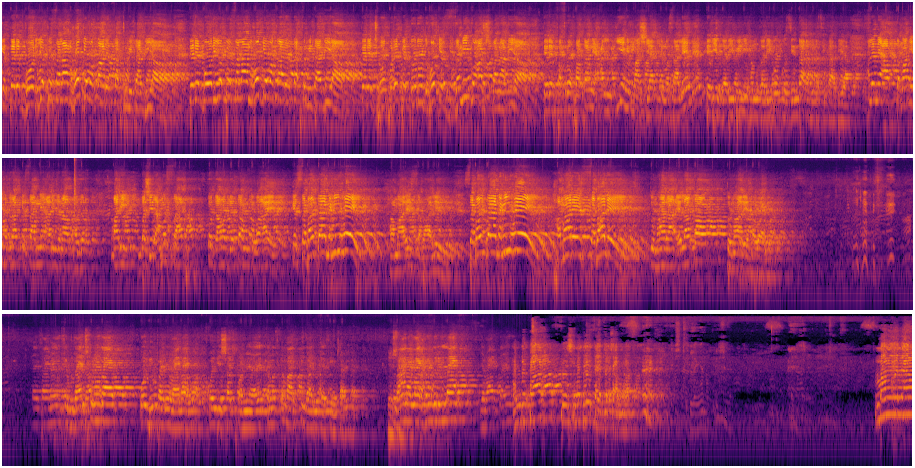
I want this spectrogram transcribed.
کہ تیرے بوریوں پہ سلام ہو کے وقار تخت مٹا دیا۔ تیرے بوریوں پہ سلام ہو کے وقار تخت مٹا دیا۔ تیرے جھوپڑے پہ درود ہو کے زمین کو عرش بنا دیا۔ تیرے فقر و فقہ نے حل کیے ہیں معاشیات کے مسالے۔ تیری غریبی نے ہم غریبوں کو زندہ رہنا سکھا دیا۔ اس لیے میں آپ تمامی حضرات کے سامنے علی جناب حضرت قاری بشیر احمد صاحب کو دعوت دیتا ہوں کہ وہ آئے کہ سبلتا نہیں ہے۔ ہمارے سبھالے سبلتا نہیں ہے۔ تمہارا علاقہ تمہارے حوالے۔ ایسا نہیں سے گزارش کروں گا کوئی بھی پڑھنے والا ہو کوئی بھی شخص پڑھنے آئے کم از کم آپ کی داری ایسی چاہیے سبحان اللہ الحمدللہ۔ جب آپ کہیں حمد پاک پیش نظر کر چاہوں گا۔ مولا مولا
